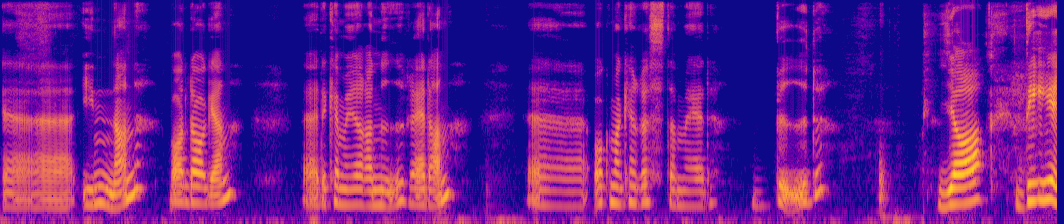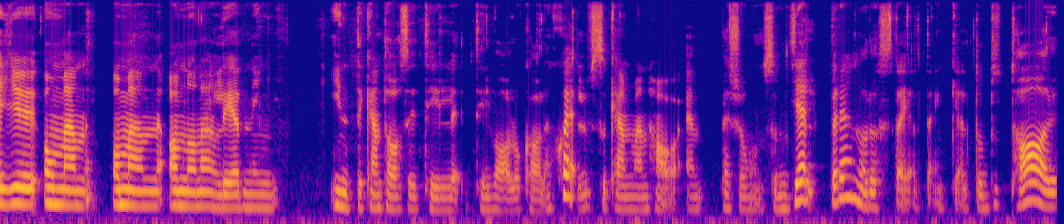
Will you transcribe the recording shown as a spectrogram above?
eh, innan valdagen. Eh, det kan man göra nu redan. Eh, och man kan rösta med bud. Ja, det är ju om man, om man av någon anledning inte kan ta sig till, till vallokalen själv så kan man ha en person som hjälper en att rösta helt enkelt. Och då tar,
